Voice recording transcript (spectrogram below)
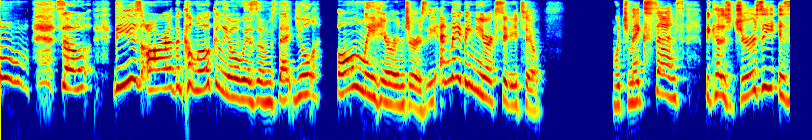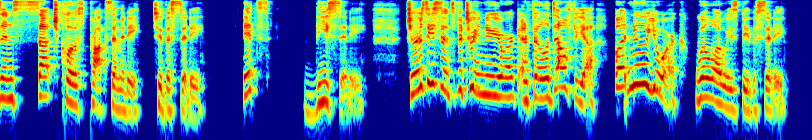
so these are the colloquialisms that you'll only hear in Jersey and maybe New York City too which makes sense because Jersey is in such close proximity to the city. It's the city. Jersey sits between New York and Philadelphia, but New York will always be the city.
